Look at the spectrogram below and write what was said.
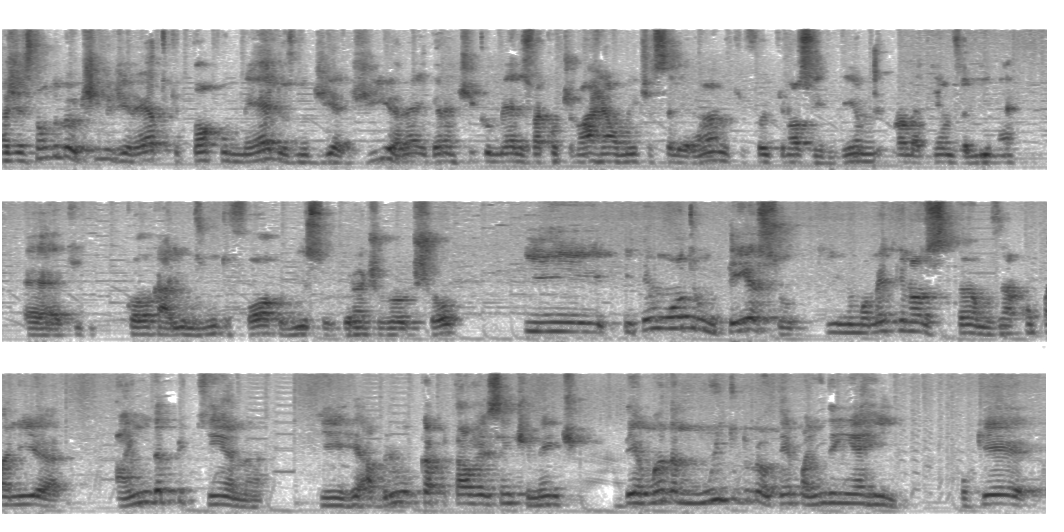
à gestão do meu time direto, que toca o Melios no dia a dia, né, e garantir que o Melios vai continuar realmente acelerando, que foi o que nós vendemos e prometemos ali, né, é, que colocaríamos muito foco nisso durante o roadshow. E, e tem um outro um terço que no momento que nós estamos, na companhia ainda pequena, que abriu o capital recentemente, demanda muito do meu tempo ainda em RI, porque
